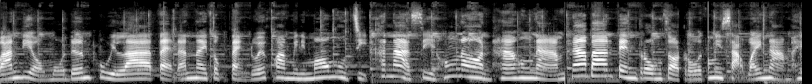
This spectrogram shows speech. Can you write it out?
บ้านเดี่ยวโมเดิร์นพูวิลล่าแต่ด้านในตกแต่งด้วยความมินิมอลมูจิขนาด 4 ห้องนอน 5 ห้องน้ำ หน้าบ้านเป็นโรงจอดรถ มีสระว่ายน้ำให้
